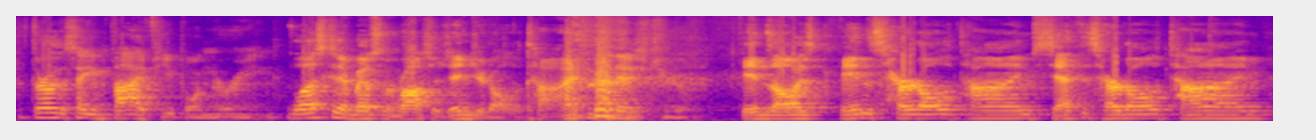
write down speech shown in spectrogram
to throw the same five people in the ring. Well, that's because everybody else on the roster's injured all the time. That is true. Finn's always Finn's hurt all the time. Seth is hurt all the time.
